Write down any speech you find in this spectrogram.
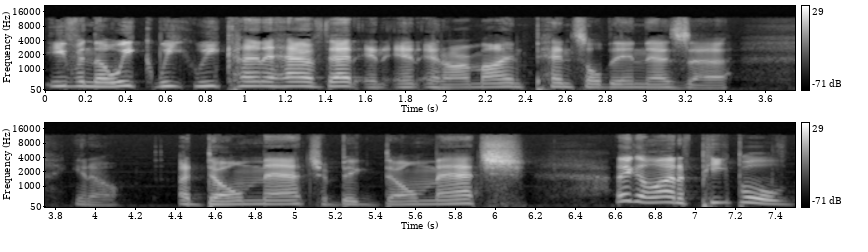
even though we we, we kind of have that in, in, in our mind penciled in as a you know a dome match, a big dome match. I think a lot of people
